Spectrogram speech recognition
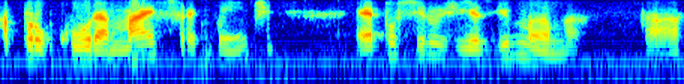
a procura mais frequente é por cirurgias de mama, tá?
